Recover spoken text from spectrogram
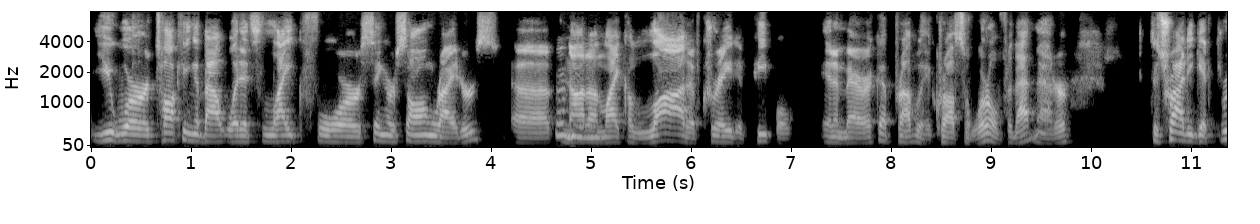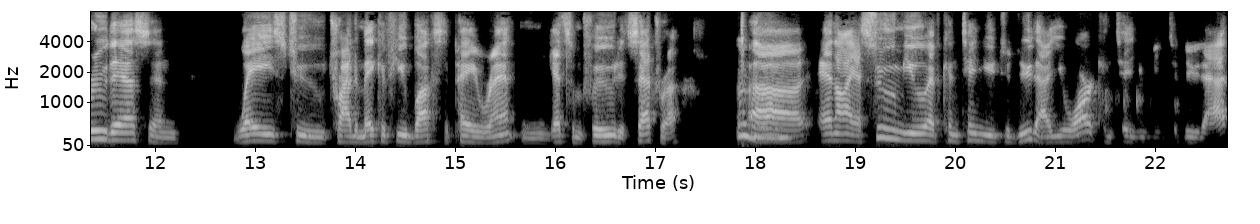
you were talking about what it's like for singer songwriters, uh, not Mhm. unlike a lot of creative people in America, probably across the world for that matter, to try to get through this and ways to try to make a few bucks to pay rent and get some food, etc. Mhm. Uh, and I assume you have continued to do that. You are continuing to do that.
